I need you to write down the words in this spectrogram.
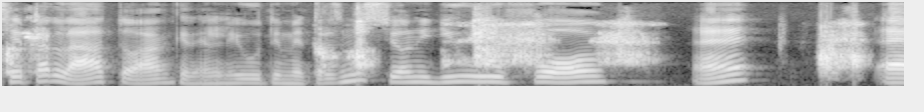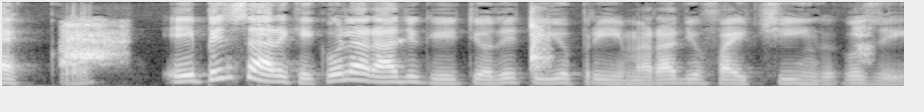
si è parlato anche nelle ultime trasmissioni di UFO, eh? Ecco, e pensare che quella radio che ti ho detto io prima, Radio Fai 5 così,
